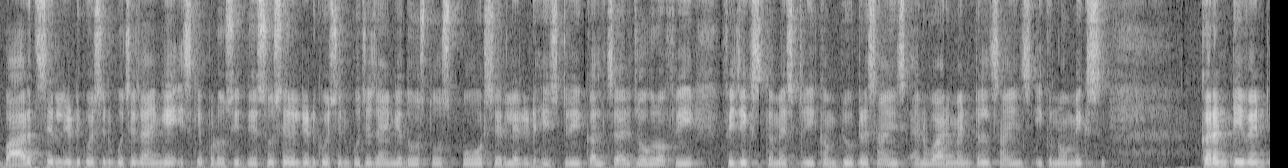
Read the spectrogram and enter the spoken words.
भारत से रिलेटेड क्वेश्चन पूछे जाएँगे, इसके पड़ोसी देशों से रिलेटेड क्वेश्चन पूछे जाएँगे दोस्तों। स्पोर्ट्स से related history culture geography physics chemistry computer science environmental science economics current event,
